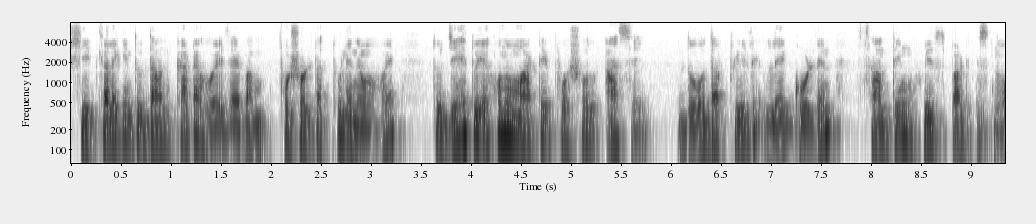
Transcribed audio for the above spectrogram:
শীতকালে কিন্তু ধান কাটা হয়ে যায় বা ফসলটা তুলে নেওয়া হয়। তো যেহেতু এখনও মাঠে ফসল আছে though the field lay golden something whispered snow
